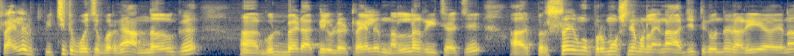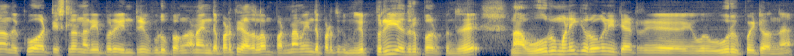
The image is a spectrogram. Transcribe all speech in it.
ட்ரைலர் பிச்சுட்டு போச்சு பாருங்கள் அந்த அளவுக்கு குட் பேட் அக்லியோட ட்ரெய்லர் நல்லா ரீச் ஆச்சு. அது பெருசாக இவங்க ப்ரொமோஷனே பண்ணலாம் ஏன்னா அஜித்துக்கு வந்து நிறைய ஏன்னா அந்த கோ ஆர்டிஸ்ட்லாம் நிறைய பேர் இன்டர்வியூ கொடுப்பாங்க. ஆனால் இந்த படத்துக்கு அதெல்லாம் பண்ணாமல் இந்த படத்துக்கு மிகப்பெரிய எதிர்பார்ப்பு இருந்தது. நான் ஒரு மணிக்கு ரோகிணி தேட்டருக்கு ஒரு ஊருக்கு போயிட்டு வந்தேன்.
